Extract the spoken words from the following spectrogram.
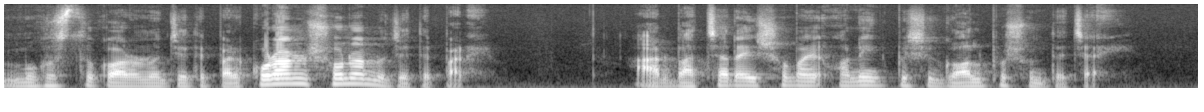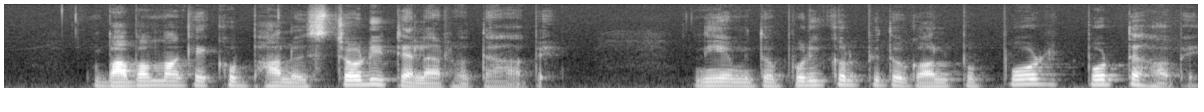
মুখস্থ করানো যেতে পারে, কোরআন শোনানো যেতে পারে। আর বাচ্চারা এই সময় অনেক বেশি গল্প শুনতে চায়। বাবা মাকে খুব ভালো স্টোরি টেলার হতে হবে। নিয়মিত পরিকল্পিত গল্প পড়- পড়তে হবে।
